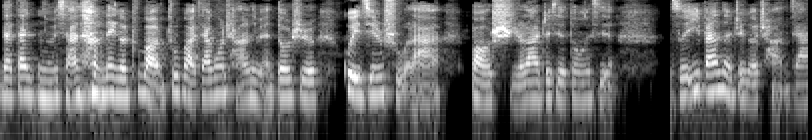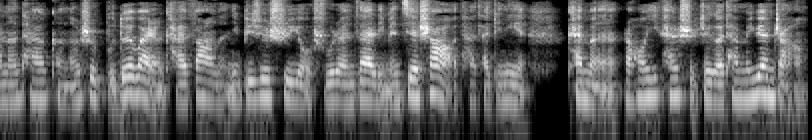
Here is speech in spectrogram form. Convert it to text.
那但你们想想，那个珠宝珠宝加工厂里面都是贵金属啦、宝石啦这些东西。所以，一般的这个厂家呢，他可能是不对外人开放的，你必须是有熟人在里面介绍，他才给你开门。然后一开始，这个他们院长，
